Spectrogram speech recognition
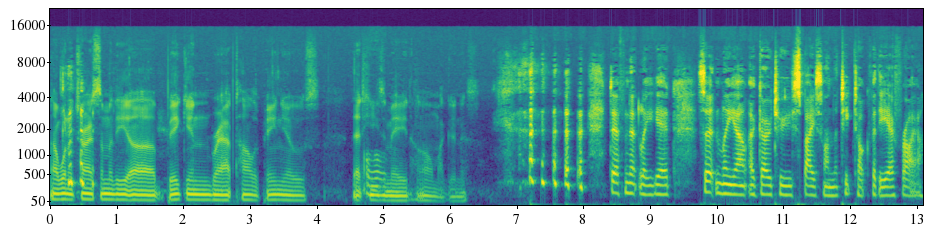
I want to try some of the uh, bacon wrapped jalapenos that he's Oh. made. Oh my goodness. definitely. Yeah, certainly uh, a go-to space on the TikTok for the air fryer.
